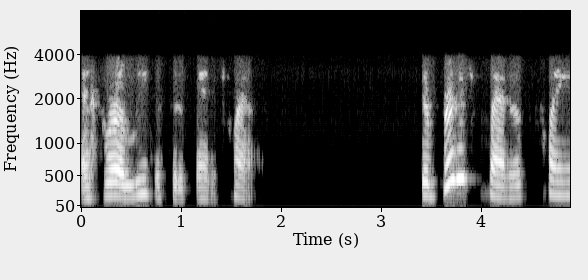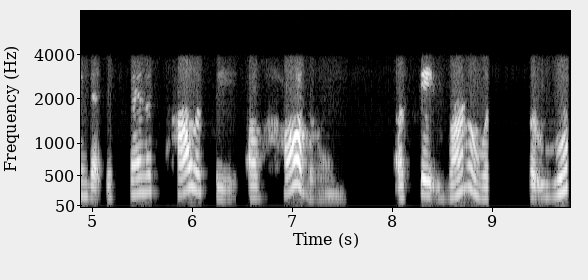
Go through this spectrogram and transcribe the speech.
and swear allegiance to the Spanish crown. The British planners claimed that the Spanish policy of harboring escaped runaways but ruined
